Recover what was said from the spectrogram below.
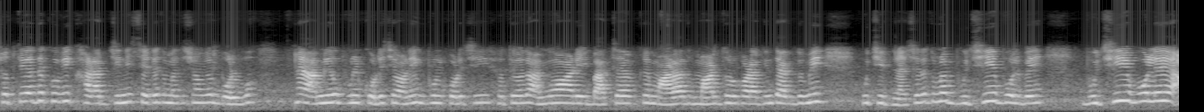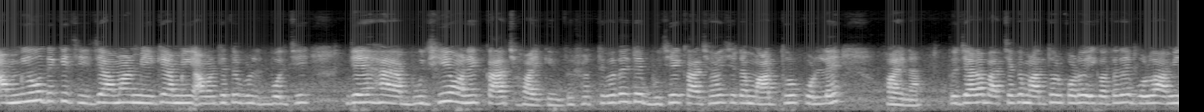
সত্যি কথা খুবই খারাপ জিনিস, সেটা তোমাদের সঙ্গে বলব। হ্যাঁ আমিও ভুল করেছি, অনেক ভুল করেছি। সত্যি কথা, আমিও আর এই বাচ্চাকে মারা, মারধর করা কিন্তু একদমই উচিত না সেটা তোমরা বুঝিয়ে বলবে। বুঝিয়ে বলে আমিও দেখেছি যে আমার মেয়েকে আমি, আমার ক্ষেত্রে বলছি যে হ্যাঁ বুঝিয়ে অনেক কাজ হয় কিন্তু। সত্যি কথা এটাই, বুঝিয়ে কাজ হয়, সেটা মারধর করলে হয় না। তো যারা বাচ্চাকে মারধর করো, এই কথাটাই বলব। আমি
